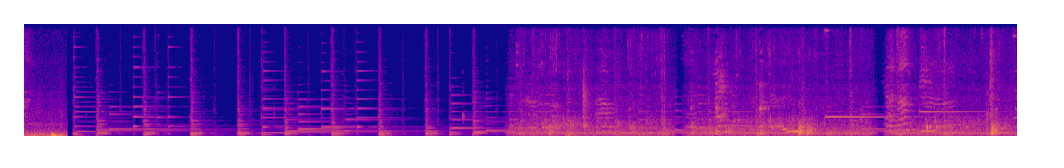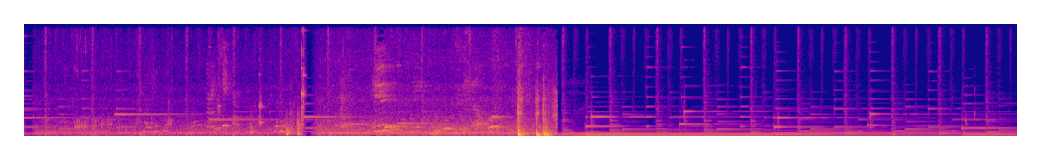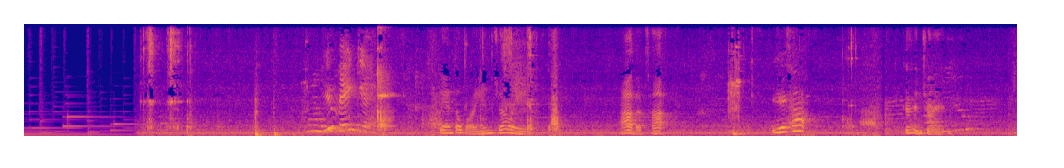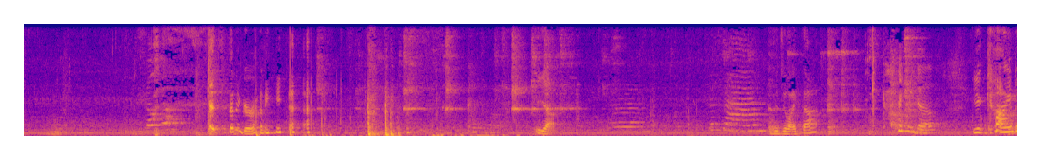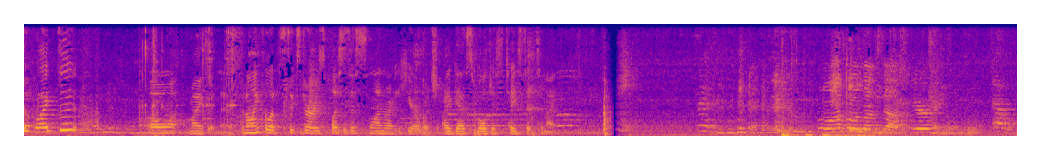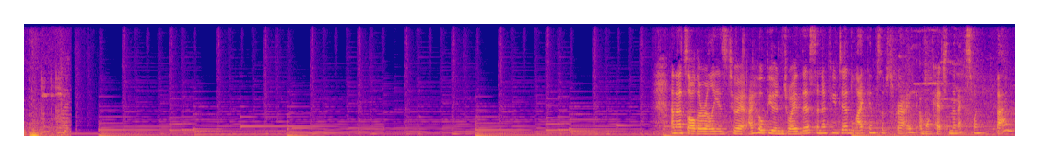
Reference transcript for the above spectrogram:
Dandelion jelly. Ah, that's hot. It's hot. Go ahead and try it. it's vinegar, honey. yeah. Did you like that? Kind of. You kind of liked it? Oh my goodness. It only filled up six jars plus this one right here, which I guess we'll just taste it tonight. Everyone loves us. You're amazing. And that's all there really is to it. I hope you enjoyed this, and if you did, like and subscribe, and we'll catch you in the next one. Bye.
